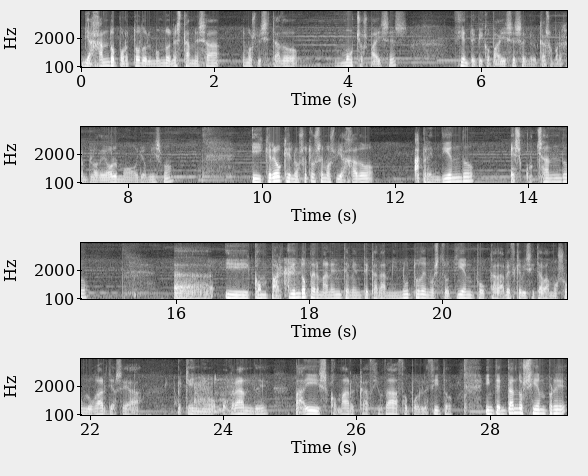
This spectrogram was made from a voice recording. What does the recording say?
viajando por todo el mundo. En esta mesa hemos visitado muchos países, ciento y pico países, en el caso por ejemplo de Olmo o yo mismo, y creo que nosotros hemos viajado aprendiendo, escuchando eh, y compartiendo permanentemente cada minuto de nuestro tiempo cada vez que visitábamos un lugar, ya sea pequeño o grande, país, comarca, ciudad o pueblecito, intentando siempre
